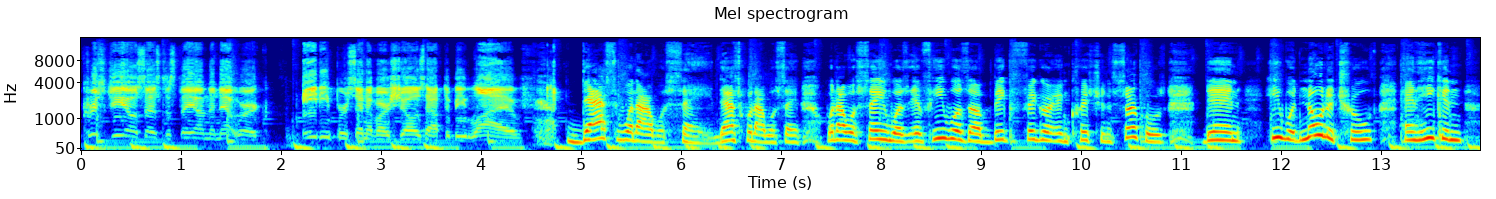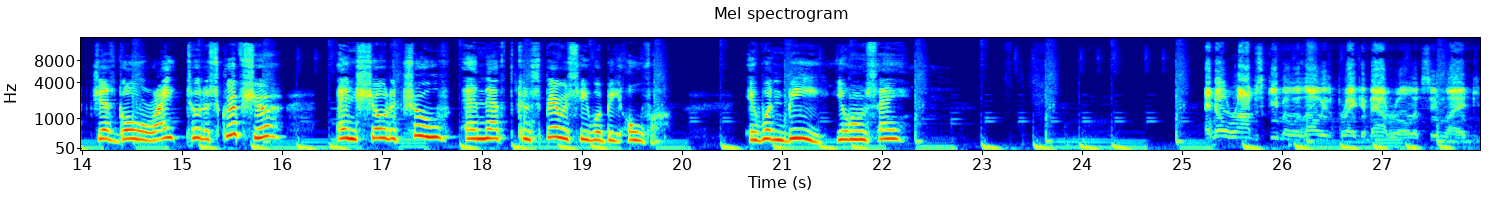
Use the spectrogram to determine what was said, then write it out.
Chris Geo says to stay on the network. 80% of our shows have to be live. That's what I was saying. That's what I was saying. What I was saying was if he was a big figure in Christian circles, then he would know the truth and he can just go right to the scripture and show the truth, and that conspiracy would be over. It wouldn't be, you know what I'm saying? I know Rob Skiba was always breaking that rule. It seemed like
